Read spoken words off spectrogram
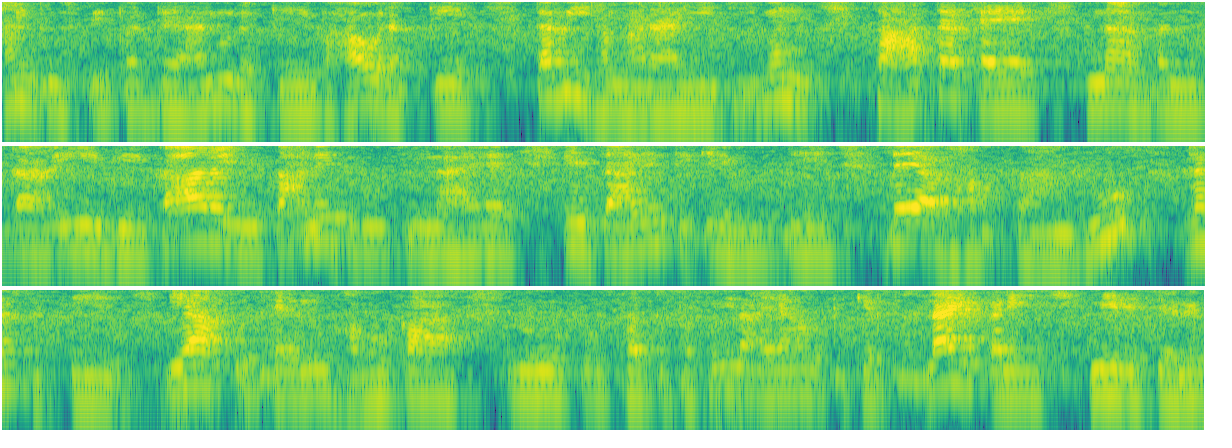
हम दूसरे पर दयालु रखें, भाव रखें। तभी हमारा ये जीवन सार्थक है। न बनता ये बेकार, इंसानियत रूप मिला है। इंसानियत के रूप में दया भाव का हम रूप रख सकते हैं। यह आपको दयालु भावों का रूप शब्द पसंद आया हो तो कृपया लाइक करें। मेरे चैनल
